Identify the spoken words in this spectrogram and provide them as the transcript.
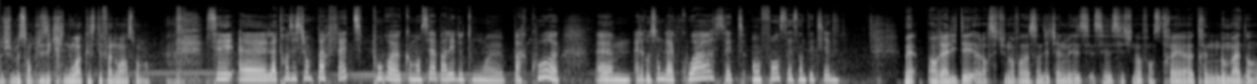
Je me sens plus écrinois que stéphanois en ce moment. C'est la transition parfaite pour commencer à parler de ton parcours. Euh, elle ressemble à quoi cette enfance à Saint-Étienne? Mais en réalité, alors c'est une enfance à Saint-Etienne, mais c'est- une enfance très, euh, très nomade, en-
